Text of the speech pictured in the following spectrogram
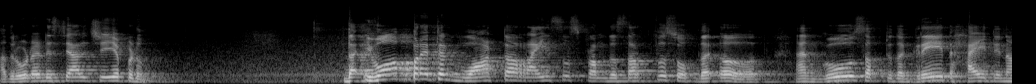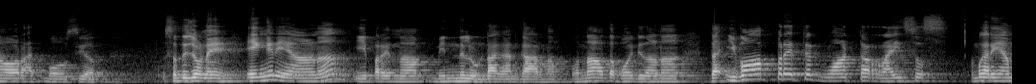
അതിലൂടെ ഡിസ്ചാർജ് ചെയ്യപ്പെടും. The evaporated water rises from the surface of the earth and goes up to the great height in our atmosphere. ശ്രദ്ധിച്ചോണേ എങ്ങനെയാണ് ഈ പറയുന്ന മിന്നൽ ഉണ്ടാകാൻ കാരണം? ഒന്നാമത്തെ പോയിന്റ് ഇതാണ് ദ ഇവാപ്പറേറ്റഡ് വാട്ടർ റൈസസ് നമുക്കറിയാം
